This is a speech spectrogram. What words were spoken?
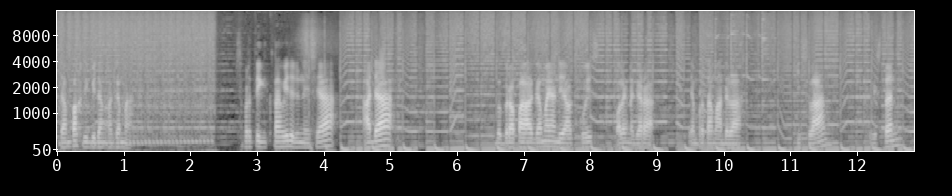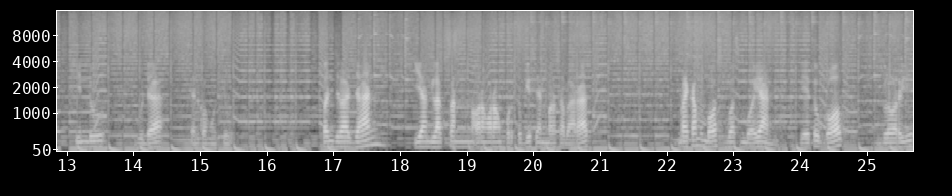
Dampak di bidang agama. Seperti diketahui di Indonesia, ada beberapa agama yang diakui oleh negara. Yang pertama adalah Islam, Kristen, Hindu, Buddha, dan Konghucu penjelajahan yang dilakukan orang-orang Portugis dan bangsa barat, mereka membawa sebuah semboyan, yaitu gold, glory,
